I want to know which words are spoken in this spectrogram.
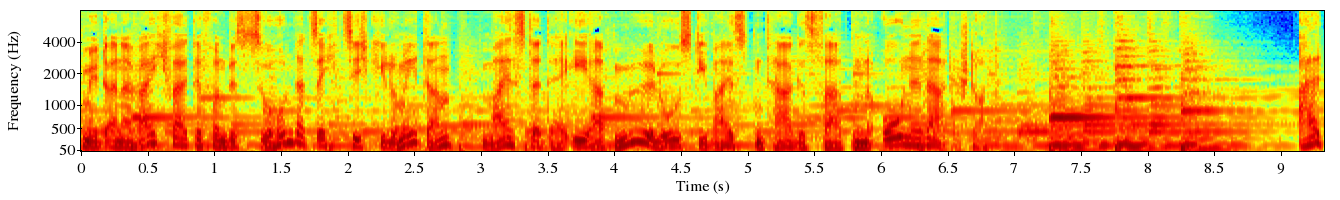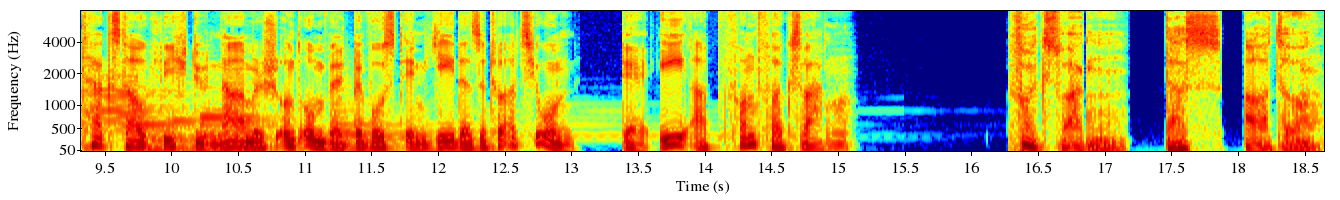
Mit einer Reichweite von bis zu 160 Kilometern meistert der E-Up mühelos die meisten Tagesfahrten ohne Ladestopp. Alltagstauglich, dynamisch und umweltbewusst in jeder Situation. Der E-Up von Volkswagen. Volkswagen. Das Auto.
